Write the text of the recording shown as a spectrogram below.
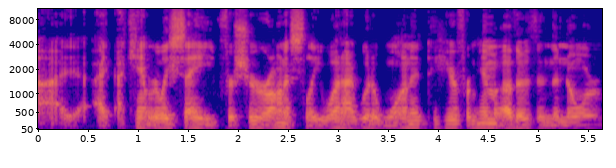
I, I I can't really say for sure, honestly, what I would have wanted to hear from him, other than the norm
